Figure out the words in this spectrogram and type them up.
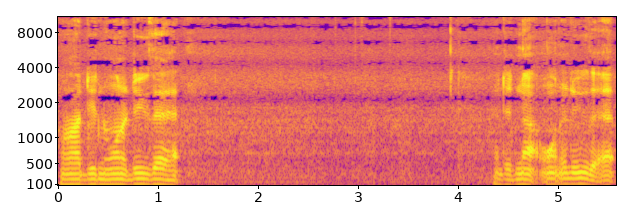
Well, I didn't want to do that. I did not want to do that.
